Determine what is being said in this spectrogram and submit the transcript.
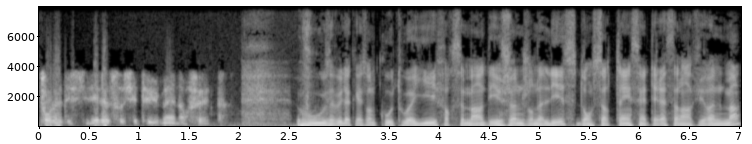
pour la destinée de la société humaine en fait. Vous avez l'occasion de côtoyer forcément des jeunes journalistes dont certains s'intéressent à l'environnement.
